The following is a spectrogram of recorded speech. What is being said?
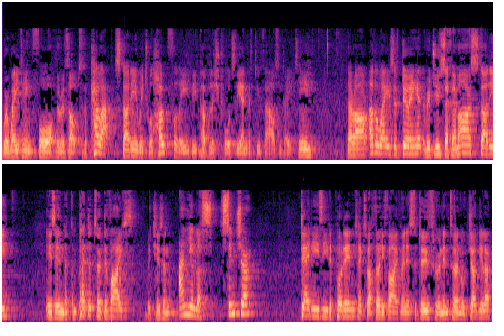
We're waiting for the results of the COAPT study, which will hopefully be published towards the end of 2018. There are other ways of doing it. The Reduce FMR study is in the competitor device, which is an annulus cincher. Dead easy to put in, takes about 35 minutes to do through an internal jugular.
